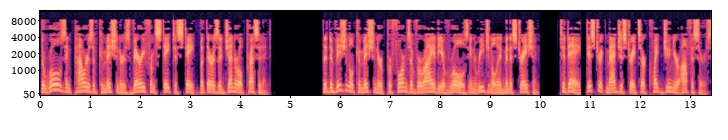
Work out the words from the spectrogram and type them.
The roles and powers of commissioners vary from state to state but there is a general precedent. The divisional commissioner performs a variety of roles in regional administration. Today, district magistrates are quite junior officers,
